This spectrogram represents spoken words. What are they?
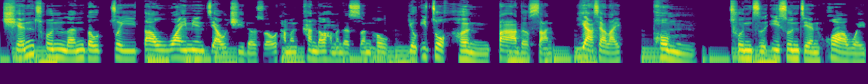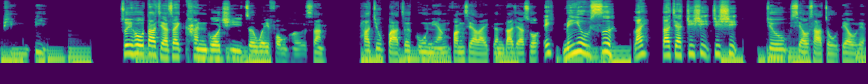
全村人都追到外面郊区的时候，他们看到他们的身后有一座很大的山压下来，砰！村子一瞬间化为平地。最后，大家再看过去，这位疯和尚。他就把这姑娘放下来，跟大家说：“哎，没有事，来，大家继续继续。”就潇洒走掉了。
